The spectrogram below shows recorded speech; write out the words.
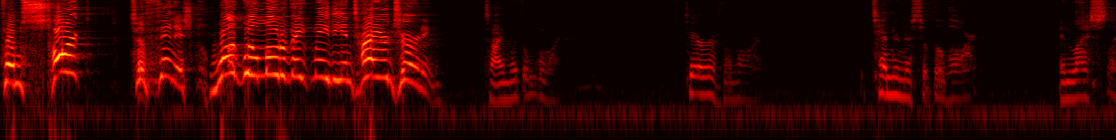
from start to finish? What will motivate me the entire journey? Time with the Lord, terror of the Lord, the tenderness of the Lord. And lastly,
